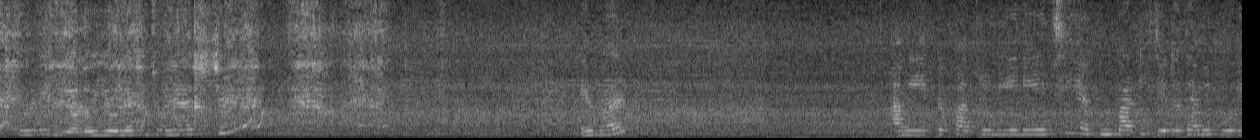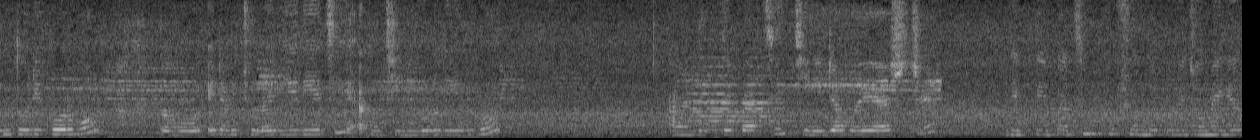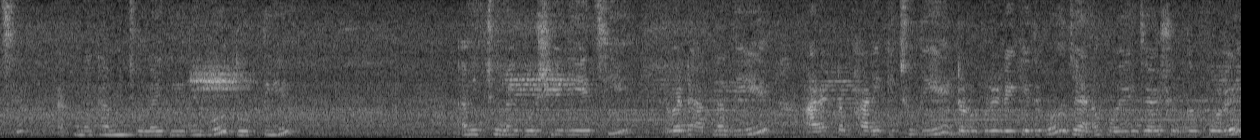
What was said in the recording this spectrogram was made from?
একেবারে ইয়েলো চলে আসছে। এবার আমি একটা পাত্র নিয়ে নিয়েছি এখন বাটি, যেটাতে আমি পুডিং তৈরি করব। তো এটা আমি চুলায় দিয়ে দিয়েছি, এখন চিনিগুলো দিয়ে দিব। আর দেখতে পাচ্ছি চিনিটা হয়ে আসছে। দেখতেই পাচ্ছেন, খুব সুন্দর করে জমে গেছে। এখন এটা আমি চোলাই দিয়ে দিব, দুধ দিয়ে। আমি চুলায় বসিয়ে দিয়েছি। এবার ঢাকনা দিয়ে আর একটা ভারী কিছু দিয়ে এটার উপরে রেখে দেবো, যেন হয়ে যায় সুন্দর করে।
